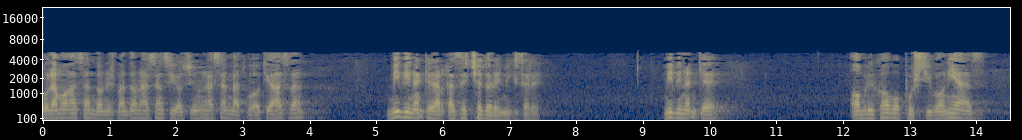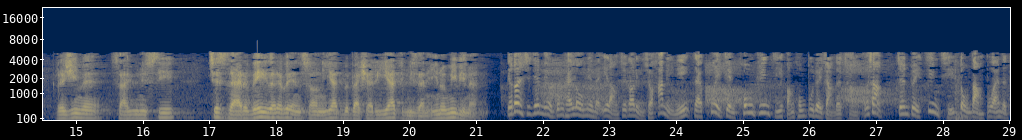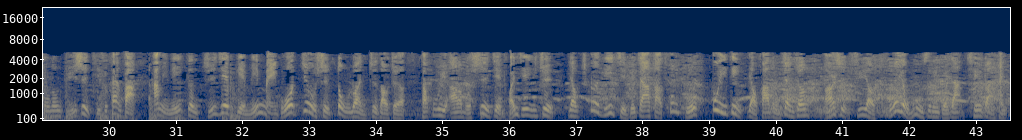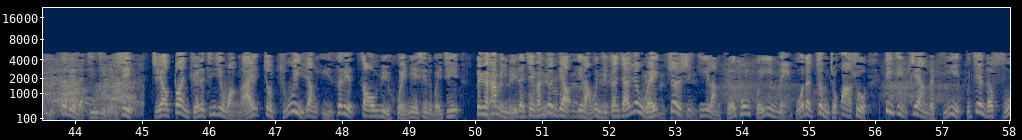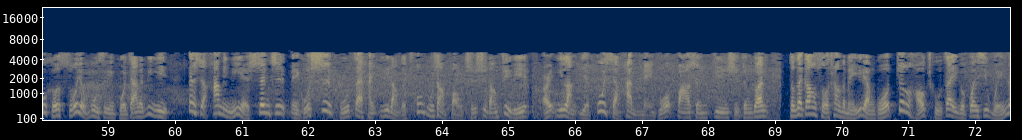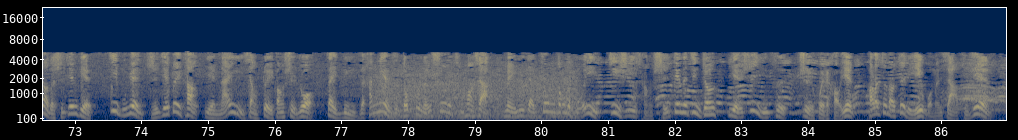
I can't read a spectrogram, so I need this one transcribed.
علما هستن دانشمندان هستن سیاسیون هستن مطبوعاتی هستن. می‌بینن که در غزه چه داره میگذره. می‌بینن که آمریکا با پشتیبانی از رژیم صهیونیستی چه ضربه ای داره به انسانیت به بشریت می‌زنه. اینو می‌بینن. 有段时间没有公开露面的伊朗最高领袖哈米尼，在会见空军及防空部队长的场合上，针对近期动荡不安的中东局势提出看法。哈米尼更直接点名美国就是动乱制造者，他呼吁阿拉伯世界团结一致，要彻底解决加沙冲突，不一定要发动战争，而是需要所有穆斯林国家切断和以色列的经济联系。只要断绝了经济往来，就足以让以色列遭遇毁灭性的危机。对于哈米尼的这番论调，伊朗问题专家认为这是伊朗隔空回应美国的政治话术。毕竟这样的提议不见得符合所有穆斯林国家的利益。但是哈米尼也深知，美国试图在和伊朗的冲突上保持适当距离，而伊朗也不想和美国发生军事争端。走在刚所唱的美伊两国正好处在一个关系微妙的时间点，既不愿直接对抗，也难以向对方示弱，在里子和面子都不能输的情况下，美伊在中东的博弈既是一场时间的竞争，也是一次智慧的考验。好了，就到这里，我们下次见。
